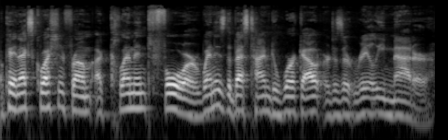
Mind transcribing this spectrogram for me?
Okay, next question from a Clement Four. When is the best time to work out, or does it really matter?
